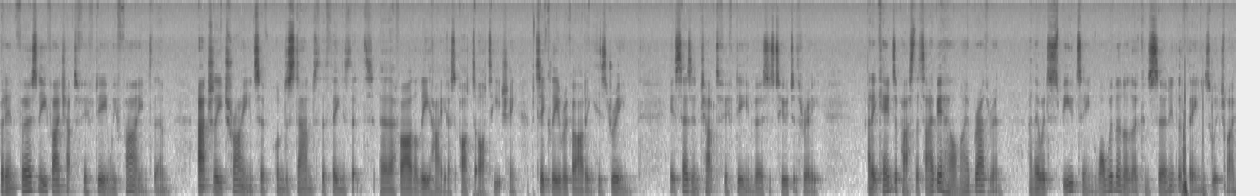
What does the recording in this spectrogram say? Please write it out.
But in First Nephi chapter fifteen, we find them actually trying to understand the things that uh, their father Lehi are, are teaching, particularly regarding his dream. It says in chapter 15, verses 2 to 3 And it came to pass that I beheld my brethren, and they were disputing one with another concerning the things which my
